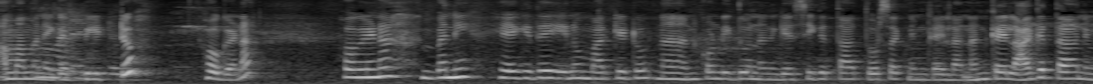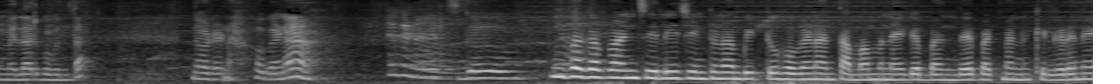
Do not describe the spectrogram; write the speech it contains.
ಅಮ್ಮ ಮನೆಗೆ ಬಿಟ್ಟು ಹೋಗೋಣ. ಹೋಗೋಣ ಬನ್ನಿ ಹೇಗಿದೆ ಏನು ಮಾರ್ಕೆಟು? ನಾನು ಅಂದ್ಕೊಂಡಿದ್ದು ನನಗೆ ಸಿಗುತ್ತಾ? ತೋರ್ಸೋಕ್ಕೆ ನಿಮ್ಮ ಕೈಲ ನನ್ನ ಕೈಲಾಗುತ್ತಾ ನಿಮ್ಮೆಲ್ಲರಿಗೂ ಅಂತ. ನೋಡೋಣ ಹೋಗೋಣ. ಇವಾಗ ಫ್ರೆಂಡ್ಸ್ ಇಲ್ಲಿ ಚಿಂಟುನ ಬಿಟ್ಟು ಹೋಗೋಣ ಅಂತ ಅಮ್ಮ ಮನೆಗೆ ಬಂದೆ ಬಟ್ ನಾನು ಕೆಳಗಡೆನೇ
